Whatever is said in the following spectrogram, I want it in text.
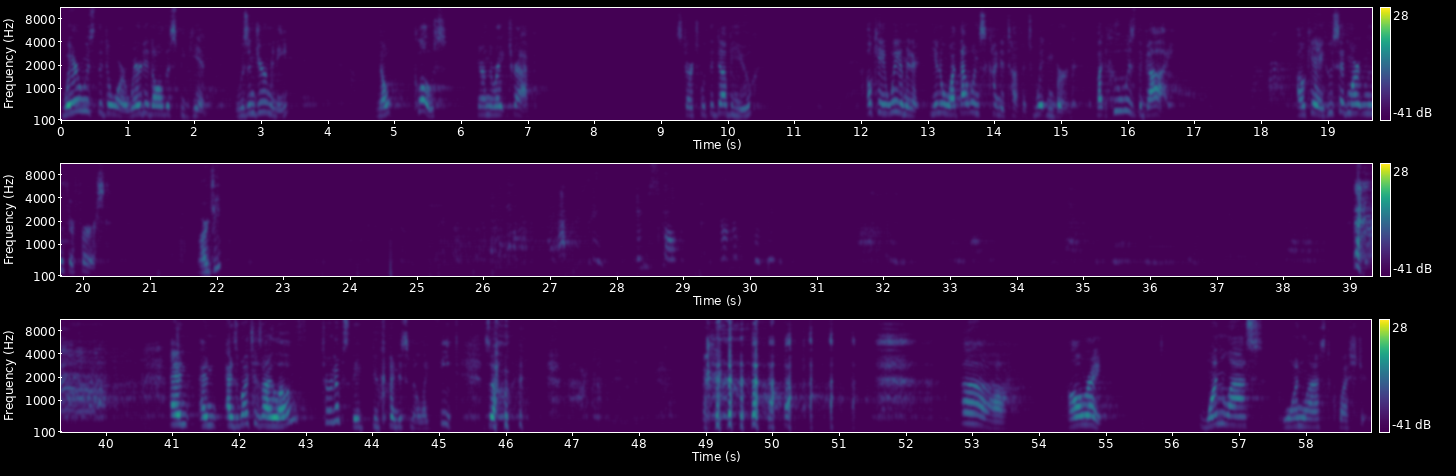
Where was the door? Where did all this begin? It was in Germany. Nope, close. You're on the right track. Starts with a W. Okay, wait a minute. You know what? That one's kind of tough. It's Wittenberg. But who was the guy? Okay, who said Martin Luther first? Margie? I have to say, in Scotland, the turnips were bigger. And we passed those instead of pumpkins. And we carried them door to door and said, trick or treat, smell like feet. And and as much as I love turnips, they do kind of smell like feet. So I can't believe you're giving the memo. Ah, all right. One last one last question.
